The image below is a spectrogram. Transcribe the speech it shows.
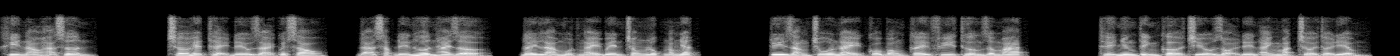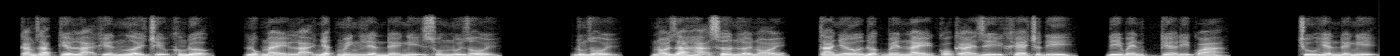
khi nào hạ sơn? Chờ hết thể đều giải quyết sau, đã sắp đến hơn hai giờ, đây là một ngày bên trong lúc nóng nhất. Tuy rằng chỗ này có bóng cây phi thường râm mát thế nhưng tình cờ chiếu dọi đến ánh mặt trời thời điểm, cảm giác kia lại khiến người chịu không được, lúc này lại nhất minh liền đề nghị xuống núi rồi. Đúng rồi, nói ra hạ sơn lời nói, ta nhớ được bên này có cái gì khe trượt đi đi bên kia đi qua. Chu hiền đề nghị.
